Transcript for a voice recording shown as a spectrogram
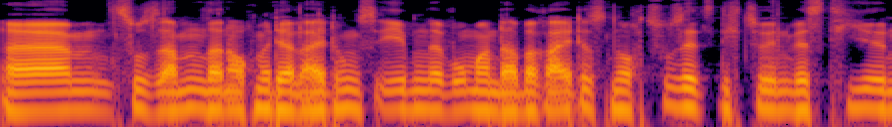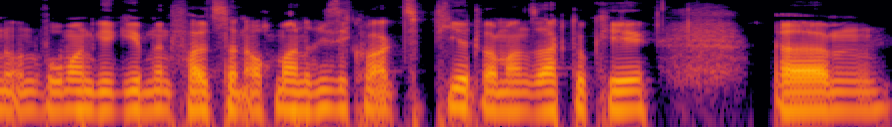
ähm, zusammen dann auch mit der Leitungsebene, wo man da bereit ist, noch zusätzlich zu investieren und wo man gegebenenfalls dann auch mal ein Risiko akzeptiert, weil man sagt, okay, ähm,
